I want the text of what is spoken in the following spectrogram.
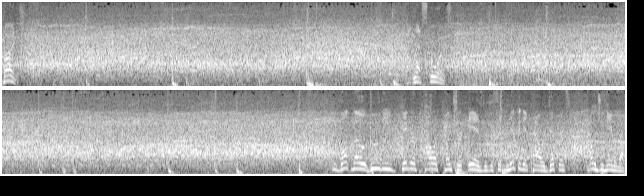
Punch. That left scores. We both know who the bigger power puncher is. There's a significant power difference. How would you handle that?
